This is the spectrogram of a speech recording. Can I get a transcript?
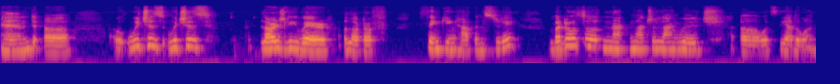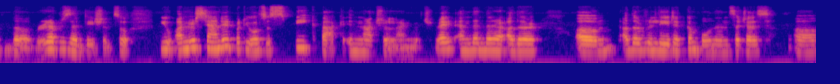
And uh, which is which is largely where a lot of thinking happens today. But mm-hmm. also nat- natural language uh, what's the other one? The representation. So you understand it but you also speak back in natural language right? And then there are other um, other related components such as uh,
